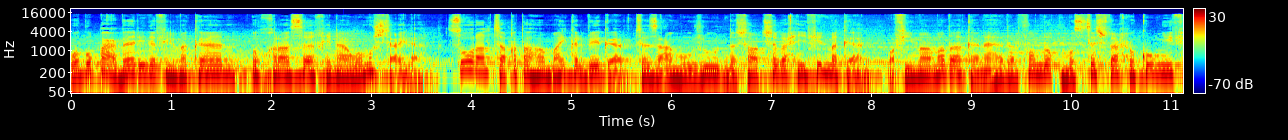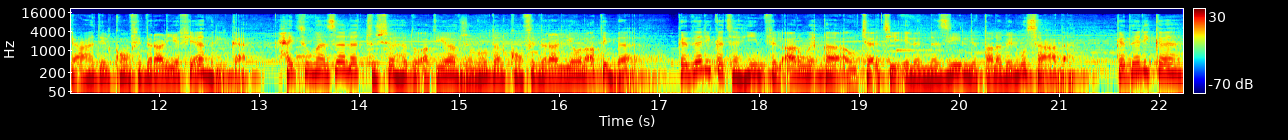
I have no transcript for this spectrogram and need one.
وبقع باردة في المكان أخرى ساخنة ومشتعلة. صورة التقطها مايكل بيكر تزعم وجود نشاط شبحي في المكان وفيما مضى كان هذا الفندق مستشفى حكومي في عهد الكونفدرالية في أمريكا حيث ما زالت تشاهد أطياف جنود الكونفدرالية والأطباء. كذلك تهيم في الأروقة أو تأتي إلى النزيل لطلب المساعدة. كذلك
